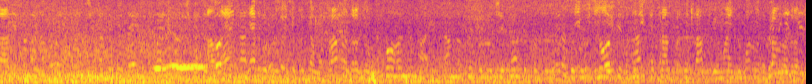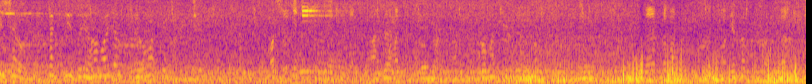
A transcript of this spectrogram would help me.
Так. поїхав на завод, маю чекати дітей, маю чекати Але доти, не порушуючи при цьому правила дорожнього руху. Такого немає. Там написано чекати пасажира, Всі водії доти, механічних транспортних засобів мають виконувати Ви правила мені дорожнього скажіть ще руху. одне. Таксі, то є громадянське, громадське транспорт. Маршрутні таксі є громадян. А це Громадські. громадське. А це громадське це громадське. Це приватна структура. Яка приватна? Російське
